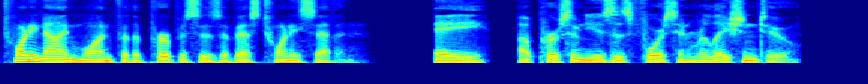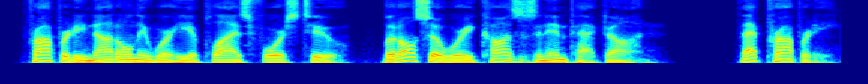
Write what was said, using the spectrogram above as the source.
29 1 For the purposes of S27. a. A person uses force in relation to property not only where he applies force to, but also where he causes an impact on that property.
